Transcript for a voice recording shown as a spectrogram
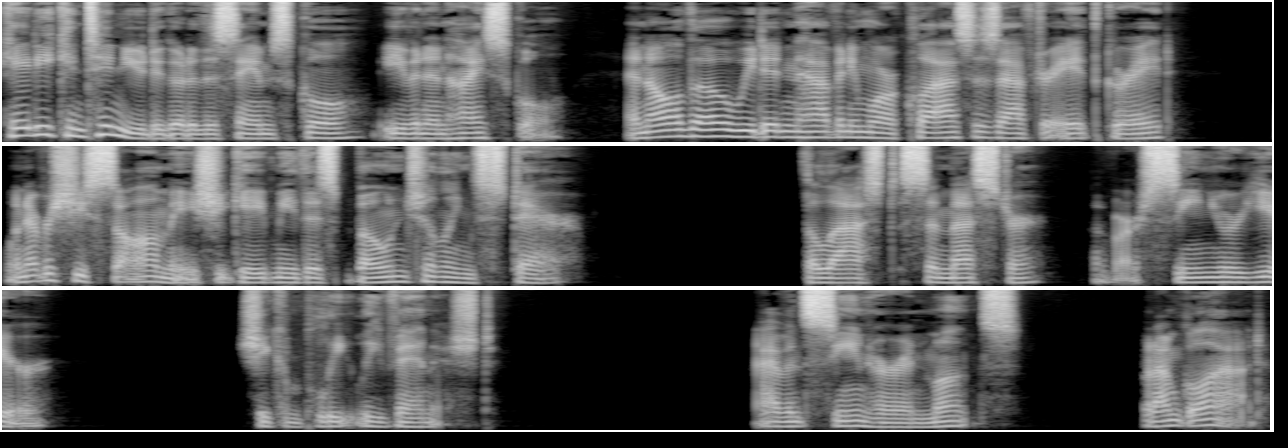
Katie continued to go to the same school, even in high school, and although we didn't have any more classes after eighth grade, whenever she saw me, she gave me this bone chilling stare. The last semester of our senior year, she completely vanished. I haven't seen her in months, but I'm glad.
